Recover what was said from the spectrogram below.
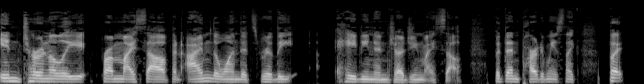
internally from myself. And I'm the one that's really hating and judging myself. But then part of me is like, but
